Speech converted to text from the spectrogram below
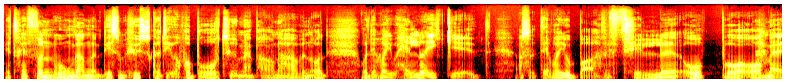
jeg treffer noen ganger de som husker at de var på båttur med barnehagen. Og, og, det var jo heller ikke altså Det var jo bare å fylle opp, og, med,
